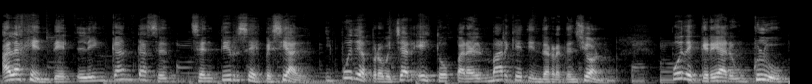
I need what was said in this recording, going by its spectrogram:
A la gente le encanta sentirse especial y puede aprovechar esto para el marketing de retención puede crear un club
